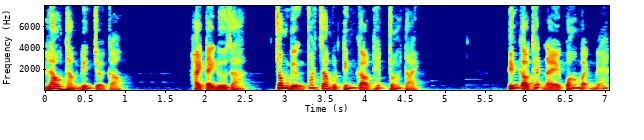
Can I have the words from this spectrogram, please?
Lao thẳng đến trời cao. Hai tay đưa ra trong miệng phát ra một tiếng gào thét trói tài Tiếng gào thét này quá mạnh mẽ,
